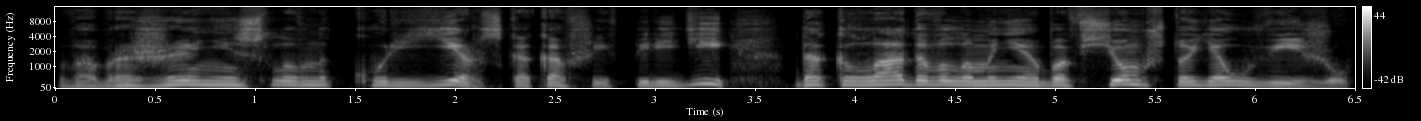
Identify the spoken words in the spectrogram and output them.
Воображение, словно курьер, скакавший впереди, докладывало мне обо всем, что я увижу.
